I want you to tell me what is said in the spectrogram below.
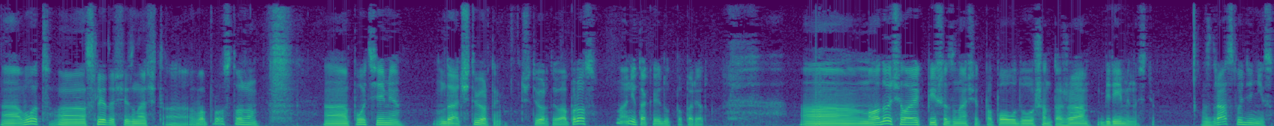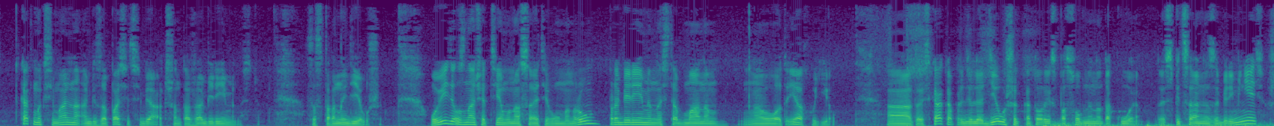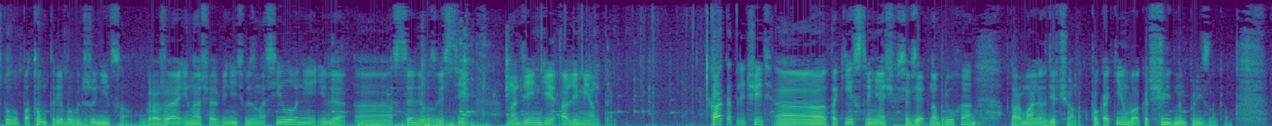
А, вот а, следующий, значит, а, вопрос тоже по теме. Да, четвертый. Четвертый вопрос. Ну, они так и идут по порядку. Молодой человек пишет, значит, по поводу шантажа беременностью. Здравствуй, Денис. Как максимально обезопасить себя от шантажа беременностью со стороны девушек? Увидел, значит, тему на сайте Woman.ru про беременность обманом, вот, и охуел. А, то есть, как определять девушек, которые способны на такое? То есть, специально забеременеть, чтобы потом требовать жениться, угрожая иначе обвинить в изнасиловании или э, с целью развести на деньги алименты. Как отличить э, таких, стремящихся взять на брюхо нормальных девчонок? По каким вак очевидным признакам?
